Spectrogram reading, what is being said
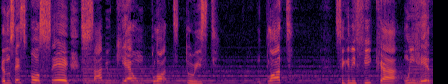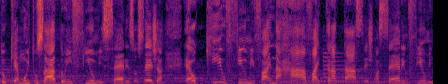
Eu não sei se você sabe o que é um plot twist. Um plot significa um enredo que é muito usado em filmes, séries, ou seja, é o que o filme vai narrar, vai tratar, seja uma série, um filme.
